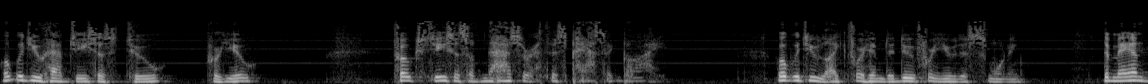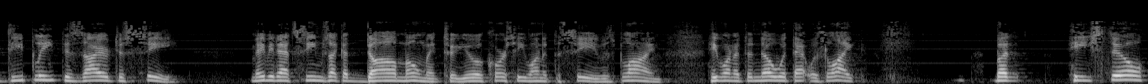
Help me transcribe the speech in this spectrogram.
What would you have Jesus do for you? Folks, Jesus of Nazareth is passing by. What would you like for him to do for you this morning? The man deeply desired to see. Maybe that seems like a dull moment to you. Of course, he wanted to see. He was blind. He wanted to know what that was like. But he still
